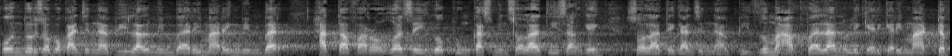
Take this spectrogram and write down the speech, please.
kondur sapa Kanjeng Nabi lal mimbari maring mimbar hatta faragha sehingga pungkas min salati saking salate Kanjeng Nabi. Tsumma aqbala nuli keri-keri madhep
